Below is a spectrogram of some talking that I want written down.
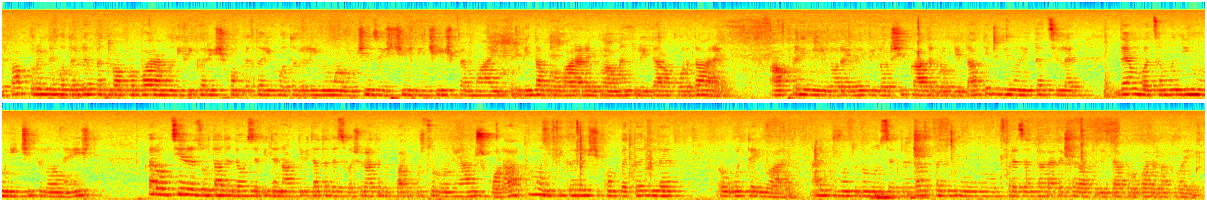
de fapt, proiect de hotărâre pentru aprobarea modificării și completării hotărârii numărul 55 din 15 mai privind aprobarea regulamentului de acordare a premiilor elevilor și cadrelor didactice din unitățile de învățământ din municipiul Onești, care obțin rezultate deosebite în activitatea desfășurată pe parcursul unui an școlar, cu modificările și completările uh, ulterioare. Are cuvântul domnul secretar pentru prezentarea referatului de aprobare la proiect.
